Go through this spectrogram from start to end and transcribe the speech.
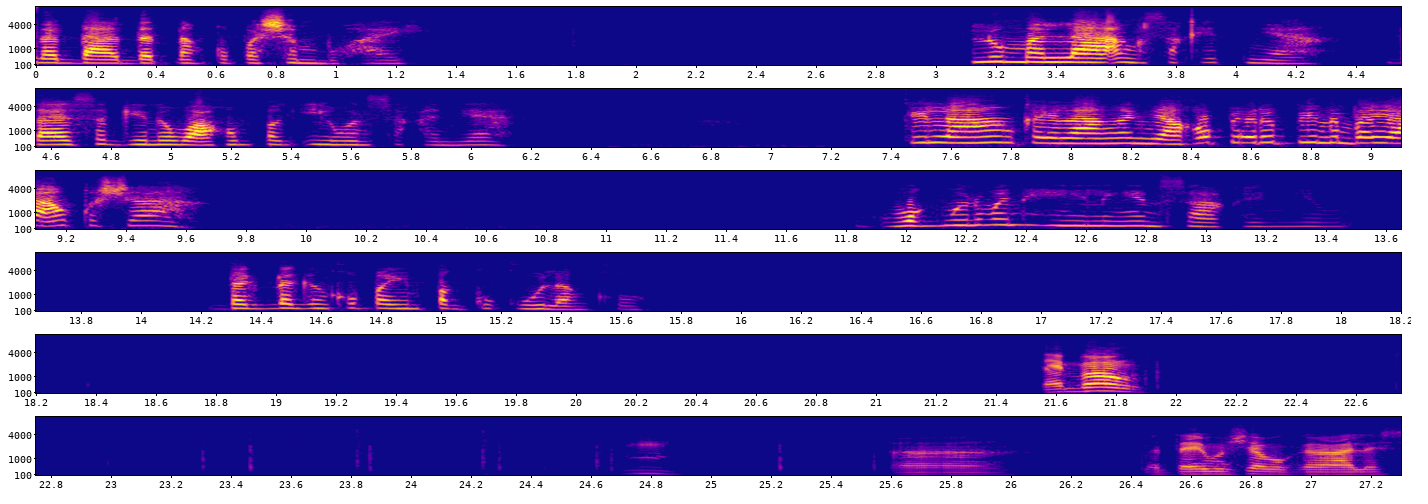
na dadatnan ko pa siyang buhay? Lumala ang sakit niya dahil sa ginawa kong pag-iwan sa kanya. Kailangan, kailangan niya ako pero pinabayaan ko siya. Huwag mo naman hilingin sa akin yung dagdagan ko pa yung pagkukulang ko. Tembong! Hmm. Ah, bantayan mo siya, huwag kang alis.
